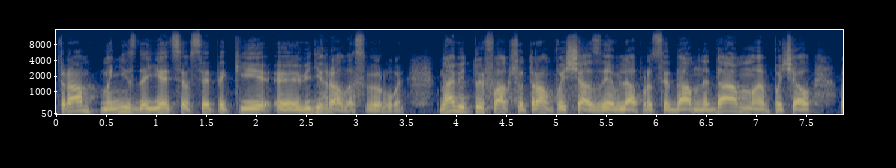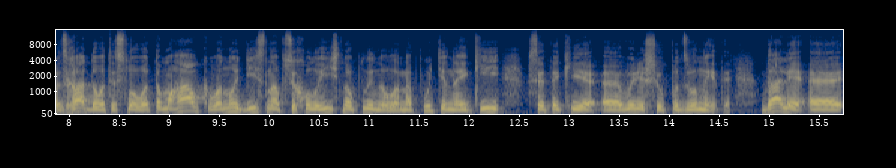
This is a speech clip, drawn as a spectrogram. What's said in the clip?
Трамп, мені здається, все-таки е, відіграла свою роль. Навіть той факт, що Трамп весь час заявляв про це дам, не дам, е, почав згадувати слово томагавк, воно дійсно психологічно вплинуло на Путіна, який все-таки е, вирішив подзвонити. Далі е,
